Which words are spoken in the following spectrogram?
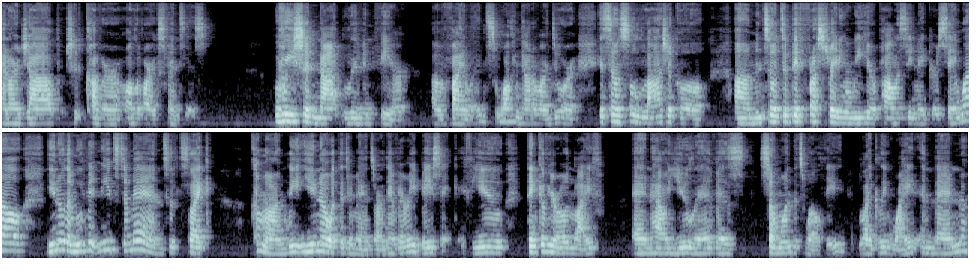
and our job should cover all of our expenses. We should not live in fear of violence walking out of our door. It sounds so logical. Um, and so it's a bit frustrating when we hear policymakers say, well, you know, the movement needs demands. It's like, come on, we you know what the demands are. They're very basic. If you think of your own life and how you live as someone that's wealthy, likely white, and then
